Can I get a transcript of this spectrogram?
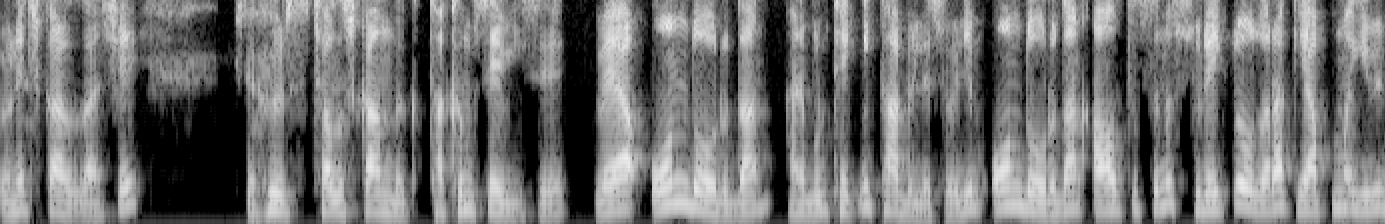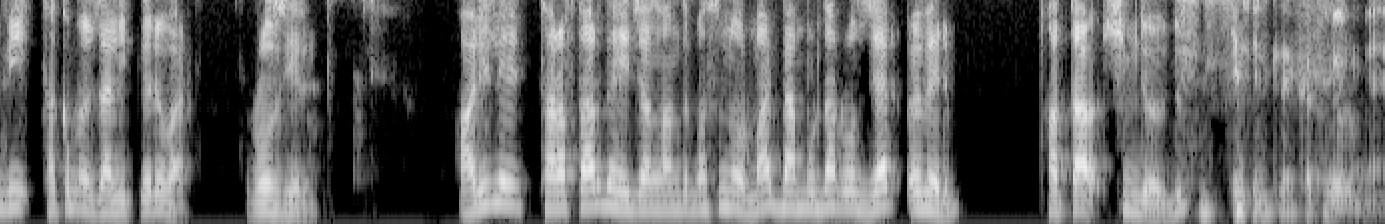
öne çıkarılan şey işte hırs, çalışkanlık, takım sevgisi veya 10 doğrudan hani bunu teknik tabirle söyleyeyim 10 doğrudan 6'sını sürekli olarak yapma gibi bir takım özellikleri var Rozier'in. Haliyle taraftarı da heyecanlandırması normal. Ben buradan Rozier överim. Hatta şimdi övdüm. Kesinlikle katılıyorum yani.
